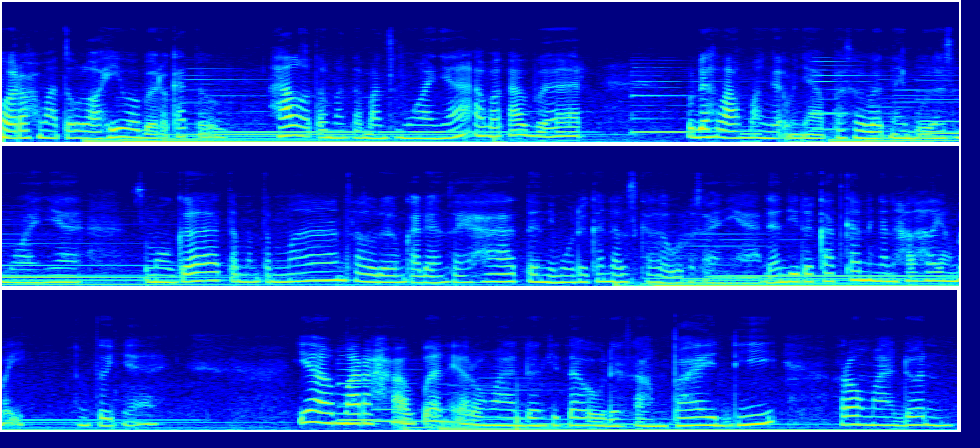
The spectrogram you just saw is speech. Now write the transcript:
warahmatullahi wabarakatuh. Halo teman-teman semuanya, apa kabar? Udah lama gak menyapa Sobat Nebula semuanya. Semoga teman-teman selalu dalam keadaan sehat dan dimudahkan dalam segala urusannya Dan didekatkan dengan hal-hal yang baik tentunya. Ya marhaban ya Ramadan. Kita udah sampai di Ramadan.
